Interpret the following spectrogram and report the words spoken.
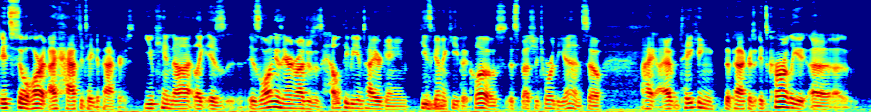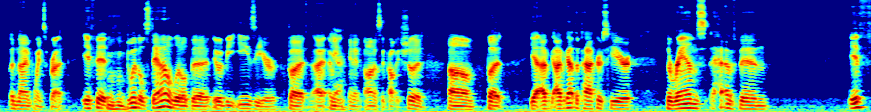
it's so hard. I have to take the Packers. You cannot like as as long as Aaron Rodgers is healthy the entire game, he's Mm-hmm. gonna keep it close, especially toward the end. So I, I'm taking the Packers. It's currently a, a nine point spread. If it Mhm. dwindles down a little bit, it would be easier. But I, I mean, and it honestly probably should. Um, but yeah, I've, I've got the Packers here. The Rams have been if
